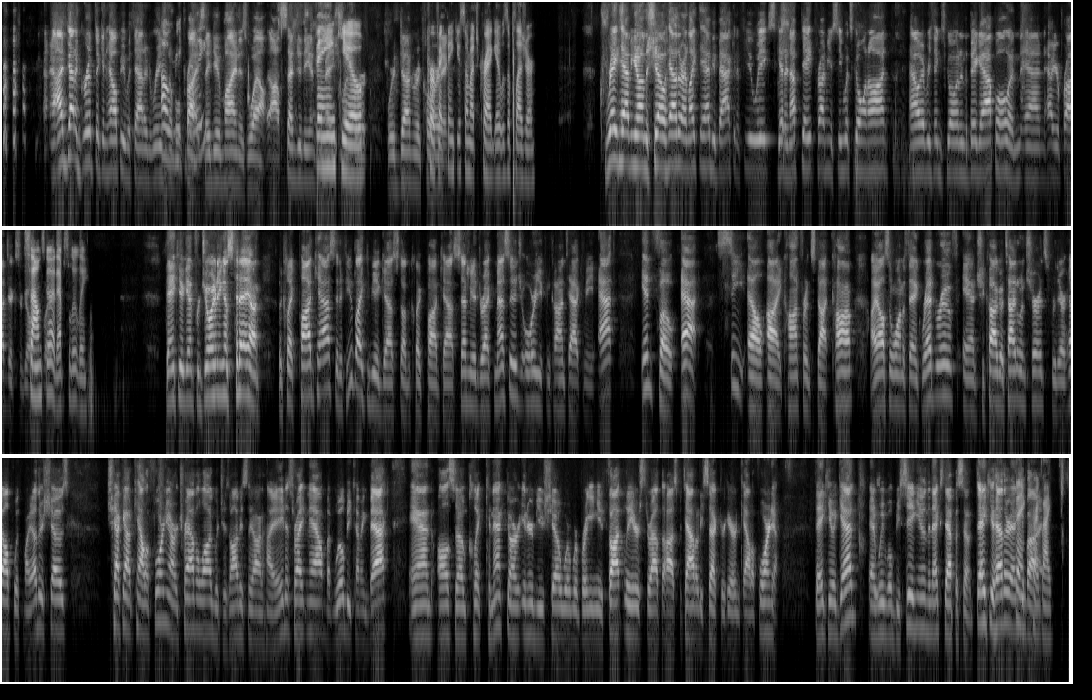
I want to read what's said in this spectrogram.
I've got a group that can help you with that at a oh, reasonable really? price. They do mine as well. I'll send you the information. Thank you. We're, we're done recording. Perfect. Thank you so much, Craig. It was a pleasure. Great having you on the show, Heather. I'd like to have you back in a few weeks, get an update from you, see what's going on, how everything's going in the Big Apple, and and how your projects are going. Sounds good. Absolutely. Thank you again for joining us today on the CLIC Podcast. And if you'd like to be a guest on the CLIC Podcast, send me a direct message, or you can contact me at info at cliconference.com. I also want to thank Red Roof and Chicago Title Insurance for their help with my other shows. Check out California, our travel log, which is obviously on hiatus right now, but will be coming back. And also CLIC Connect, our interview show where we're bringing you thought leaders throughout the hospitality sector here in California. Thank you again, and we will be seeing you in the next episode. Thank you, Heather, and Thanks, goodbye. Craig. Bye.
